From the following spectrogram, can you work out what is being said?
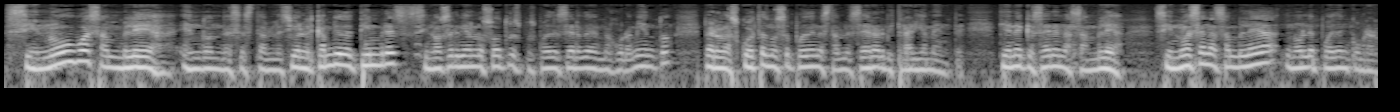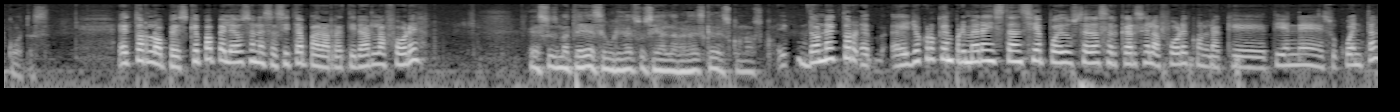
Si no hubo asamblea en donde se estableció el cambio de timbres, si no servían los otros, pues puede ser de mejoramiento, pero las cuotas no se pueden establecer arbitrariamente. Tiene que ser en asamblea. Si no es en asamblea, no le pueden cobrar cuotas. Héctor López, ¿qué papeleo se necesita para retirar la FORE? Eso es materia de seguridad social, la verdad es que desconozco. Eh, don Héctor, eh, eh, yo creo que en primera instancia puede usted acercarse a la FORE con la que tiene su cuenta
